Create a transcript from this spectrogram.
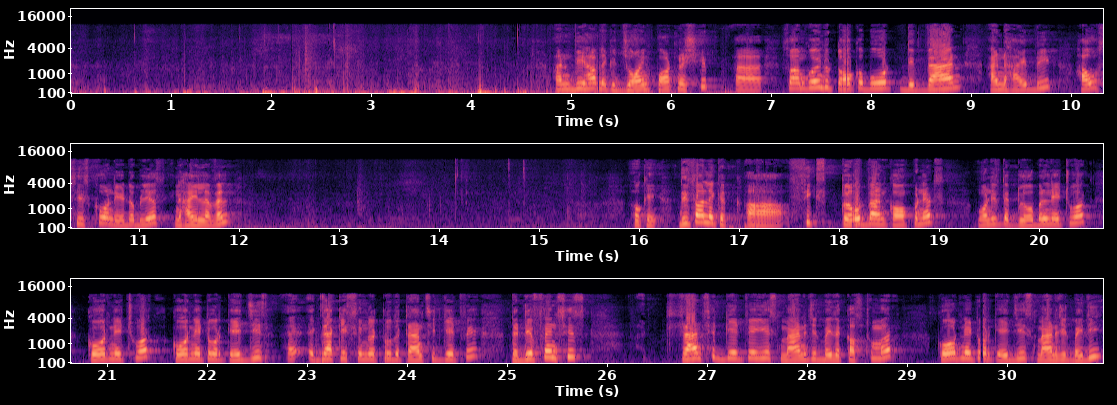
And we have like a joint partnership. Uh, so I'm going to talk about the WAN and hybrid, how Cisco and AWS in high level. Okay, these are like a, uh, six cloud WAN components. One is the global network, core network, core network edge is uh, exactly similar to the transit gateway. The difference is transit gateway is managed by the customer, core network edge is managed by the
